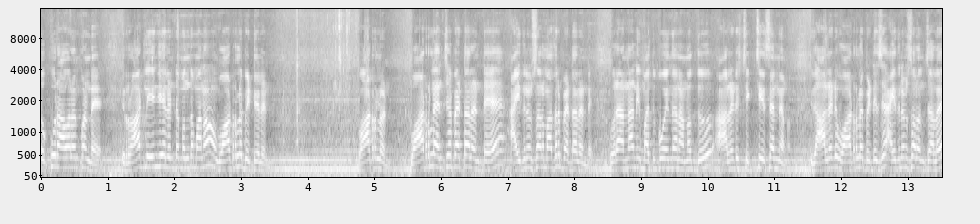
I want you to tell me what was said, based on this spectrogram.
తక్కువ రావాలనుకోండి ఈ రాడ్లు ఏం చేయాలంటే ముందు మనం వాటర్లో పెట్టేయాలండి. వాటర్లో వాటర్లో ఎంచో పెట్టాలంటే ఐదు నిమిషాలు మాత్రం పెట్టాలండి. ఒరే అన్న నీకు మతిపోయిందని అనొద్దు. ఆల్రెడీ చెక్ చేశాను నేను. ఇది ఆల్రెడీ వాటర్లో పెట్టేసి ఐదు నిమిషాలు ఉంచాలి.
